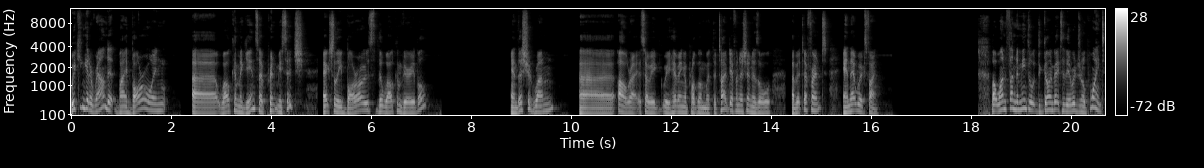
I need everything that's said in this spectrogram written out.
We can get around it by borrowing uh, welcome again. So print message actually borrows the welcome variable. And this should run, uh, oh right, so we, we're having a problem with the type definition is all a bit different and that works fine. But one fundamental, going back to the original point,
